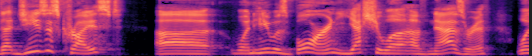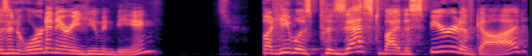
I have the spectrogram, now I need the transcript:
that Jesus Christ, uh, when he was born, Yeshua of Nazareth, was an ordinary human being, but he was possessed by the Spirit of God.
